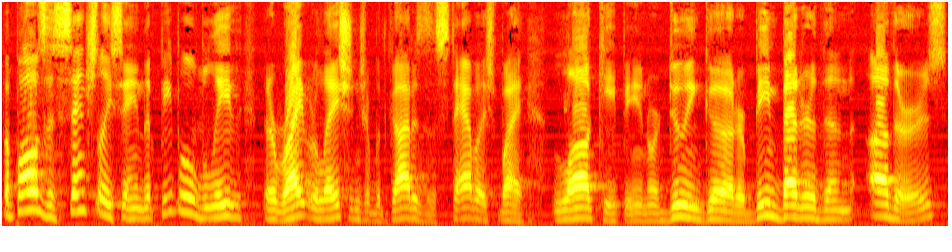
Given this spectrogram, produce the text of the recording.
But Paul is essentially saying that people who believe that a right relationship with God is established by law keeping or doing good or being better than others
